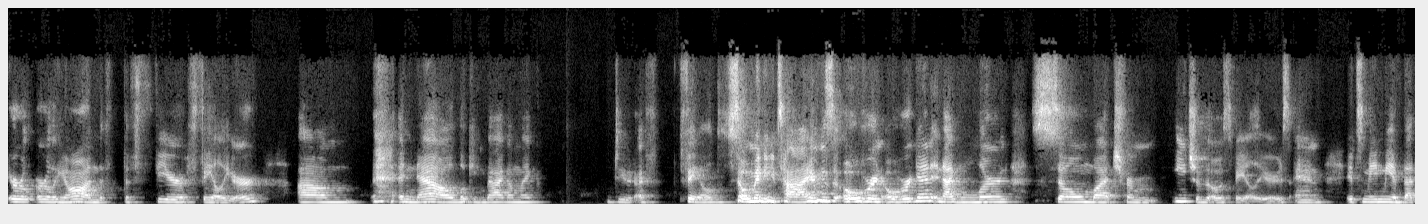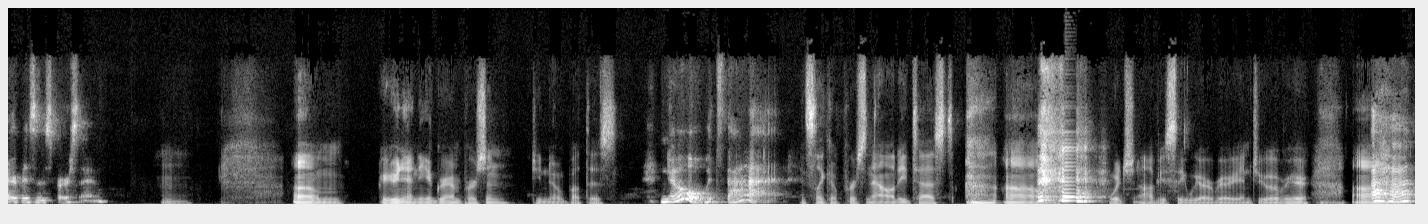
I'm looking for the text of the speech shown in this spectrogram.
early on the, the fear of failure. Um, and now looking back, I'm like, dude, I've failed so many times over and over again and i've learned so much from each of those failures and it's made me a better business person hmm. um are you an enneagram person do you know about this no what's that it's like a personality test um, which obviously we are very into over here um, uh-huh.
